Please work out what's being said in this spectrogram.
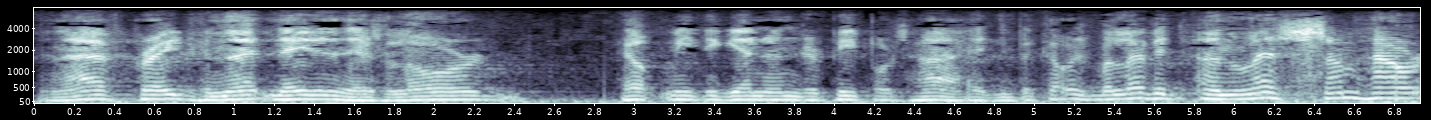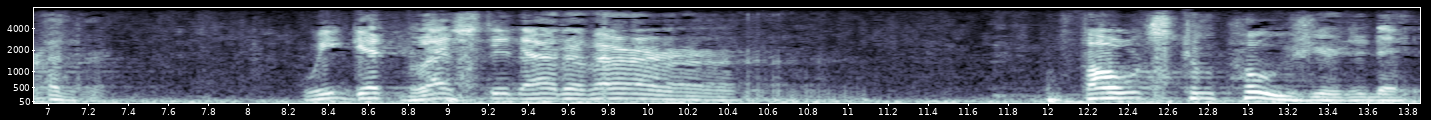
And I've prayed from that day to this, Lord, help me to get under people's hides. Because, beloved, unless somehow or other we get blasted out of our false composure today,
